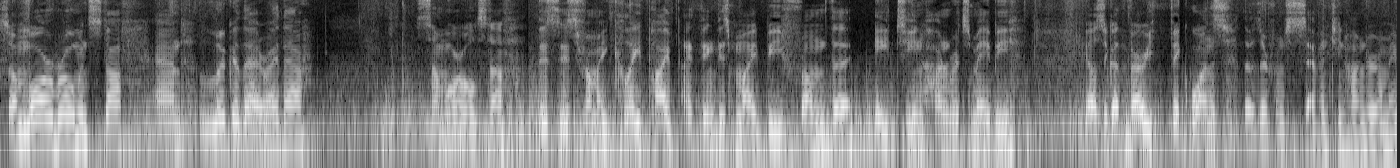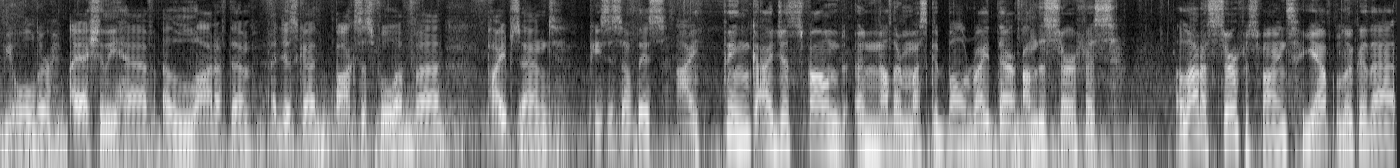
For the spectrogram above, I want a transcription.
Some more roman stuff. And look at that right there. Some more old stuff. This is from a clay pipe. I think this might be from the 1800s maybe. You also got very thick ones. Those are from 1700 or maybe older. I actually have a lot of them. I just got boxes full of uh, pipes and pieces of this. I think I just found another musket ball right there on the surface. A lot of surface finds. Yep, look at that.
